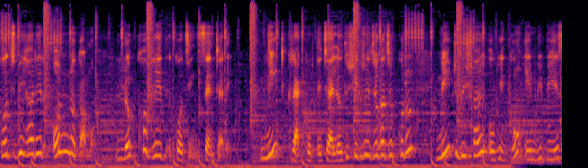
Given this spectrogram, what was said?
কোচবিহারের অন্যতম লক্ষ্যভেদ কোচিং সেন্টারে। নিট ক্র্যাক করতে চাইলে অতি শীঘ্রই যোগাযোগ করুন। নিট বিষয়ে অভিজ্ঞ এমবিবিএস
